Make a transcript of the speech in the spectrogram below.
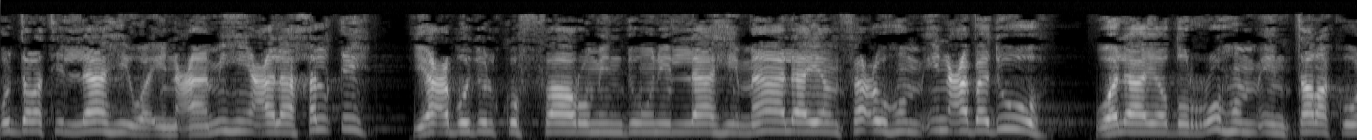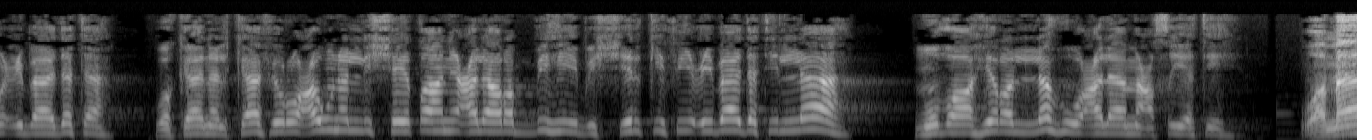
قدرة الله وإنعامه على خلقه يعبد الكفار من دون الله ما لا ينفعهم إن عبدوه ولا يضرهم إن تركوا عبادته. وكان الكافر عونا للشيطان على ربه بالشرك في عبادة الله مظاهرا له على معصيته. وما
